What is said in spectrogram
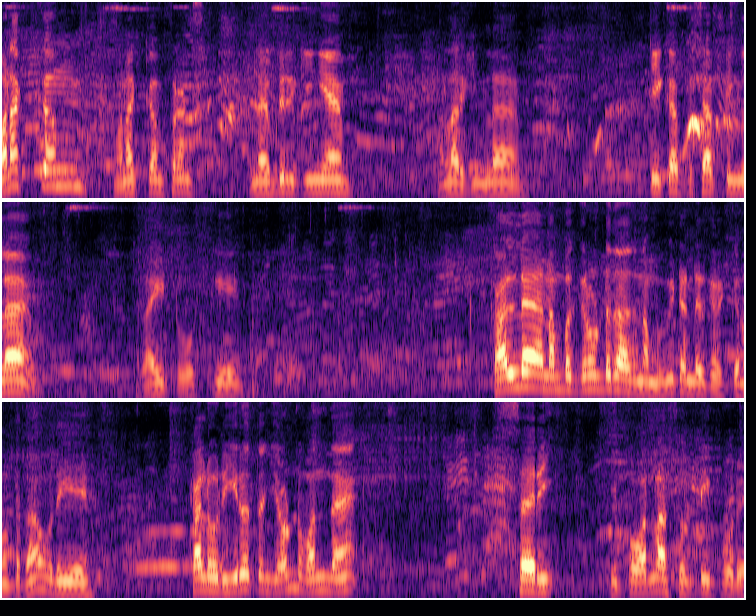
வணக்கம். வணக்கம் ஃப்ரெண்ட்ஸ் எல்லாம் எப்படி இருக்கீங்க? நல்லா இருக்கீங்களா? டீ காஃபி சாப்பிட்டீங்களா? ரைட் ஓகே காலைல நம்ம கிரவுண்டு தான் அது நம்ம வீட்டாண்ட இருக்கிற கிரவுண்டு தான். ஒரு காலைல ஒரு இருபத்தஞ்சி ரவுண்டு வந்தேன். சரி இப்போ வரலாம் சொல்லிட்டு இப்போ ஒரு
